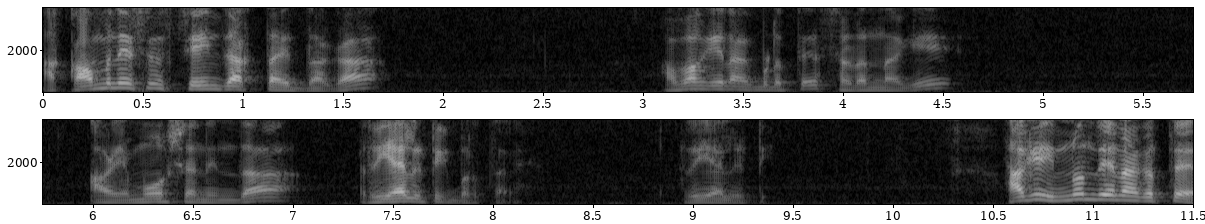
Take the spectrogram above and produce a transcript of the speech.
ಆ ಕಾಂಬಿನೇಷನ್ಸ್ ಚೇಂಜ್ ಆಗ್ತಾ ಇದ್ದಾಗ ಅವಾಗ ಏನಾಗ್ಬಿಡುತ್ತೆ? ಸಡನ್ನಾಗಿ ಆ ಎಮೋಷನಿಂದ ರಿಯಾಲಿಟಿಗೆ ಬರ್ತಾರೆ. ರಿಯಾಲಿಟಿ ಹಾಗೆ ಇನ್ನೊಂದು ಏನಾಗುತ್ತೆ?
